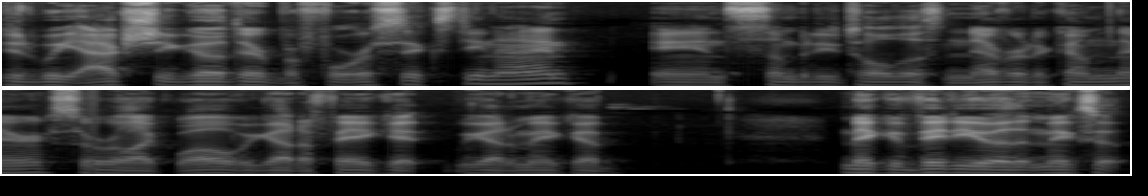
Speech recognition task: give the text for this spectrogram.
Did we actually go there before 69 and somebody told us never to come there? So we're like, well, we got to fake it. We got to make a make a video that makes it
